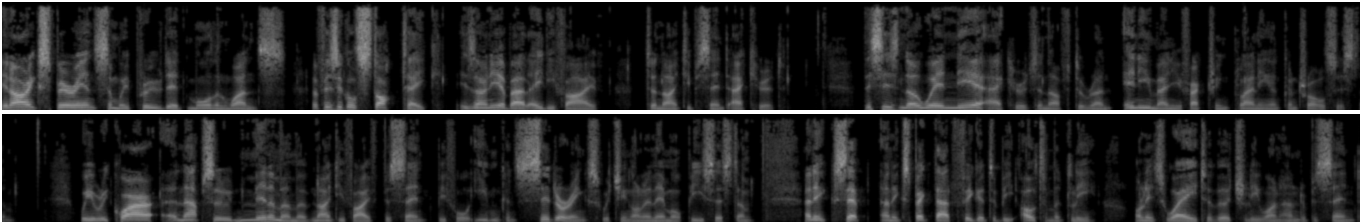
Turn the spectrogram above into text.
In our experience, and we've proved it more than once, a physical stock take is only about 85 to 90% accurate. This is nowhere near accurate enough to run any manufacturing planning and control system. We require an absolute minimum of 95% before even considering switching on an MOP system and accept and expect that figure to be ultimately on its way to virtually 100%.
